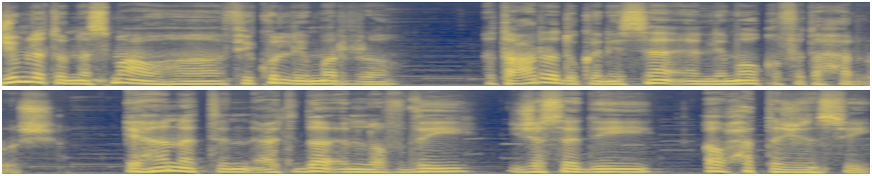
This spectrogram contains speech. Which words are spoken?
جملة نسمعها في كل مرة نتعرض كنساء لموقف تحرش إهانة اعتداء لفظي جسدي أو حتى جنسي.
